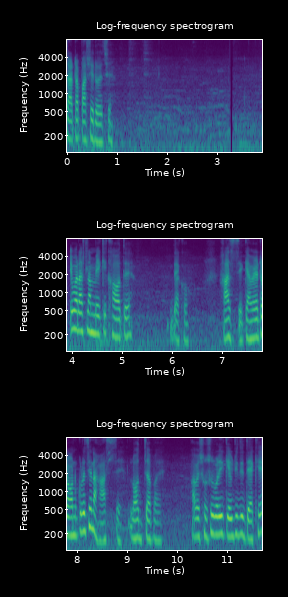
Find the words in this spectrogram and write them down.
চাটা পাশে রয়েছে। এবার আসলাম মেয়েকে খাওয়াতে। দেখো, হাসছে, ক্যামেরাটা অন করেছে না, হাসছে, লজ্জা পায়। ভাবে শ্বশুরবাড়ি কেউ যদি দেখে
